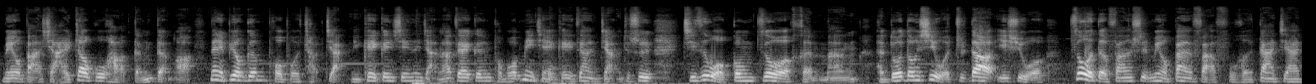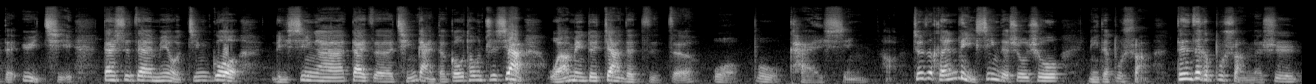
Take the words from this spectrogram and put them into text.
没有把小孩照顾好等等啊，那你不用跟婆婆吵架，你可以跟先生讲，然后在跟婆婆面前也可以这样讲，就是其实我工作很忙，很多东西我知道，也许我做的方式没有办法符合大家的预期，但是在没有经过理性啊，带着情感的沟通之下，我要面对这样的指责，我不开心。好。就是很理性的说出你的不爽，但是这个不爽呢是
